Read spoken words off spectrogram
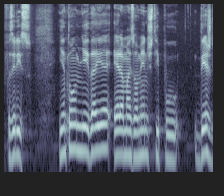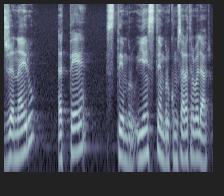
fazer isso. E então a minha ideia era mais ou menos tipo desde janeiro até setembro. E em setembro começar a trabalhar.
